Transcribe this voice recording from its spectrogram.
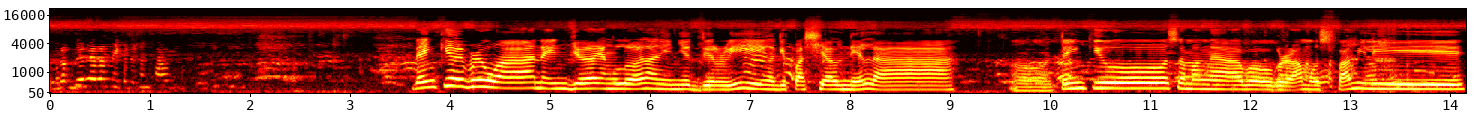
Murag dire ra may kadang taon. Thank you everyone. Na-enjoy ang lona ninyo diri nga gipasyal nila. Oh, thank you sa mga Abog Ramos family.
